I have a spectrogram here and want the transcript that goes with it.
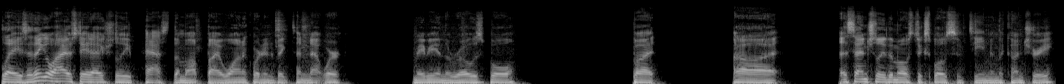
plays. I think Ohio State actually passed them up by one according to Big Ten Network, maybe in the Rose Bowl. But uh, essentially the most explosive team in the country.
